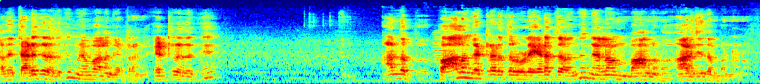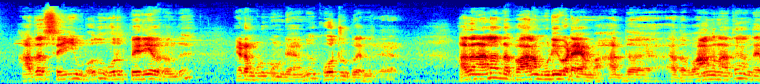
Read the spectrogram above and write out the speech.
அதை தடுக்கிறதுக்கு மேம்பாலம் கட்டுறாங்க. கட்டுறதுக்கு அந்த பாலம் கட்டுற இடத்துல உள்ள இடத்த வந்து நிலம் வாங்கணும் ஆர்ஜிதம் பண்ணணும். அதை செய்யும்போது ஒரு பெரியவர் வந்து இடம் கொடுக்க முடியாமல் கோர்ட்டுக்கு போயிருந்துருக்கிறார். அதனால் அந்த பாலம் முடிவடையாமல் அந்த அதை வாங்கினா தான் அந்த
